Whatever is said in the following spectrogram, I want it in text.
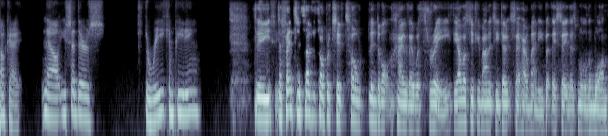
Okay. Now you said there's three competing. The species? Defence Intelligence Operative told Linda Moulton Howe there were three. The Allies of Humanity don't say how many, but they say there's more than one.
